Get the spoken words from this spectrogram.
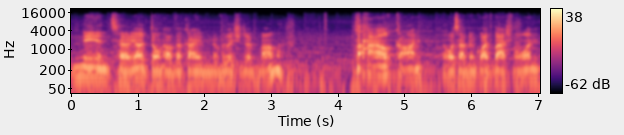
me and Taria don't have that kind of relationship, Mom. oh, Khan. Always have been quite the bashful one.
